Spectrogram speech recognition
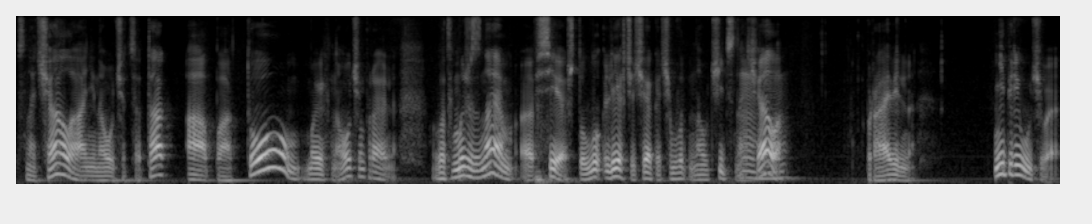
сначала они научатся так, а потом мы их научим правильно. Вот мы же знаем э, все, что легче человека чему-то научить сначала, угу. Правильно, не переучивая.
